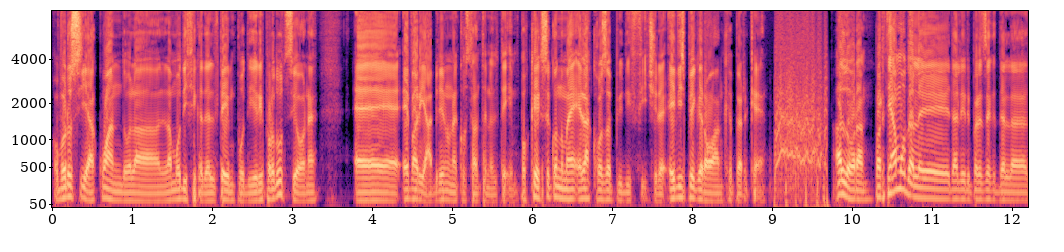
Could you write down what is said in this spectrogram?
ovvero sia quando la, la, modifica del tempo di riproduzione è, è, variabile, non è costante nel tempo, che secondo me è la cosa più difficile e vi spiegherò anche perché. Allora, partiamo dalle, dalle, riprese, dalle,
